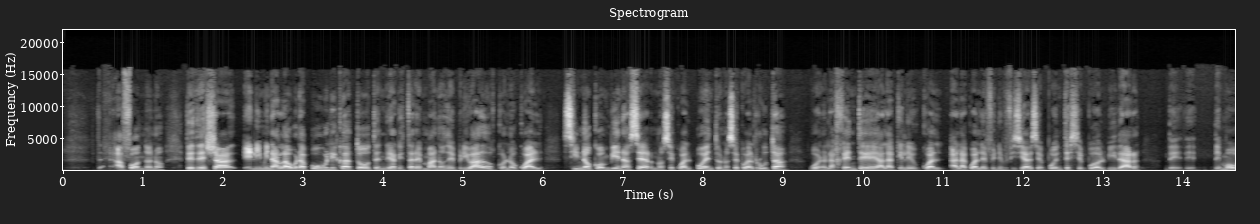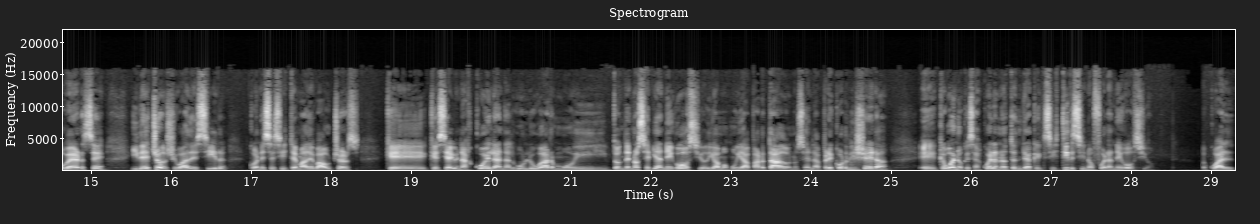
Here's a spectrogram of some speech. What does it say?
a fondo, ¿no? Desde ya, eliminar la obra pública, todo tendría que estar en manos de privados, con lo cual, si no conviene hacer no sé cuál puente o no sé cuál ruta, bueno, la gente a la, que le, cual, a la cual le beneficiaba ese puente se puede olvidar de, de- de moverse. Y de hecho, llegó a decir con ese sistema de vouchers que, que si hay una escuela en algún lugar muy donde no sería negocio, digamos, muy apartado, no sé, en la precordillera, eh, que bueno, que esa escuela no tendría que existir si no fuera negocio. Lo cual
